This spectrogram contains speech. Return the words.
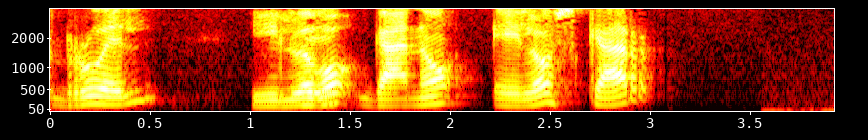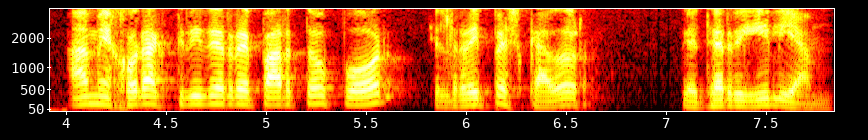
Ruel y luego ganó el Oscar a mejor actriz de reparto por El Rey Pescador, de Terry Gilliam.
